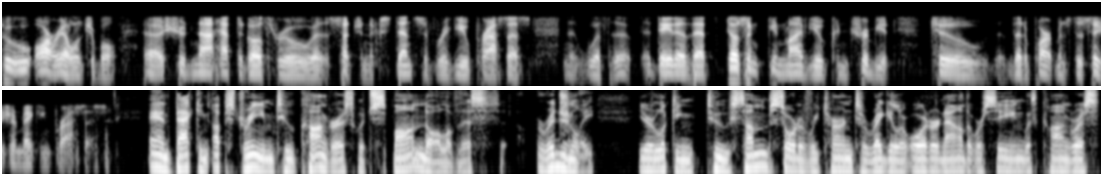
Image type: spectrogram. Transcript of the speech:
who are eligible uh, should not have to go through uh, such an extensive review process with uh, data that doesn't, in my view, contribute to the department's decision making process. And backing upstream to Congress, which spawned all of this originally, you're looking to some sort of return to regular order now that we're seeing with Congress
